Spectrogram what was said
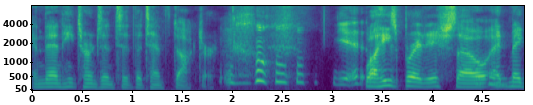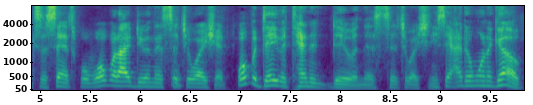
And then he turns into the 10th Doctor. yes. Well, he's British, so mm-hmm. it makes a sense. Well, what would I do in this situation? What would David Tennant do in this situation? He said, I don't want to go.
